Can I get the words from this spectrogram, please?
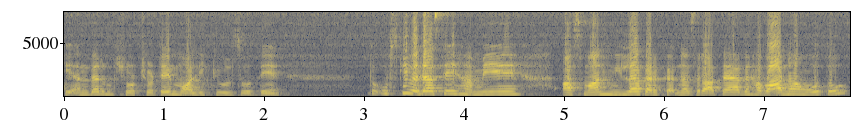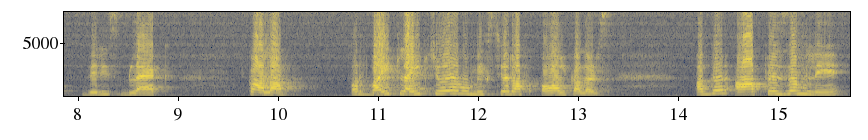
के अंदर छोटे छोटे मॉलिक्यूल्स होते हैं। तो उसकी वजह से हमें आसमान नीला कर नज़र आता है। अगर हवा ना हो तो देर इज़ ब्लैक काला और वाइट लाइट जो है, वो मिक्सचर ऑफ़ ऑल कलर्स अगर आप प्रिज्म लें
